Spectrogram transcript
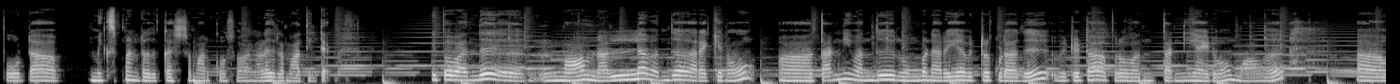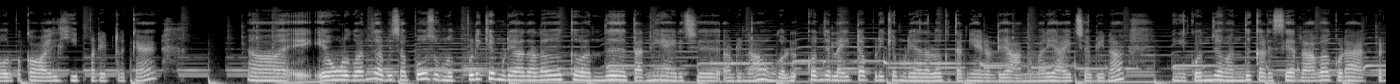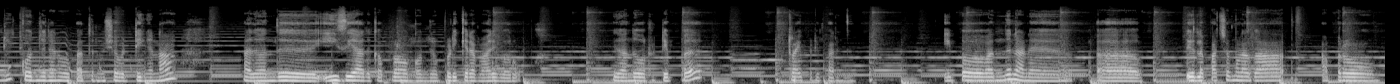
போட்டால் மிக்ஸ் பண்ணுறது கஷ்டமாக இருக்கும். ஸோ அதனால் இதில் மாற்றிக்கிட்டேன் இப்போ வந்து மாவு நல்லா வந்து அரைக்கணும். தண்ணி வந்து ரொம்ப நிறைய விட்டுறக்கூடாது. விட்டுட்டா அப்புறம் வந்து தண்ணி ஆகிடும் மாவு. ஒரு பக்கம் ஆயில் ஹீட் பண்ணிகிட்ருக்கேன் உங்களுக்கு வந்து அப்படி சப்போஸ் உங்களுக்கு பிடிக்க முடியாத அளவுக்கு வந்து தண்ணி ஆயிடுச்சு அப்படின்னா உங்களுக்கு கொஞ்சம் லைட்டாக பிடிக்க முடியாத அளவுக்கு தண்ணி ஆகிடும் இல்லையா? அந்த மாதிரி ஆயிடுச்சு அப்படின்னா நீங்கள் கொஞ்சம் வந்து கடைசியாக ரவை கூட ஆட் பண்ணி கொஞ்ச நேரம் ஒரு பத்து நிமிஷம் விட்டிங்கன்னா அது வந்து ஈஸியாக அதுக்கப்புறம் கொஞ்சம் பிடிக்கிற மாதிரி வரும். இது வந்து ஒரு டிப்பு ட்ரை பண்ணி பாருங்கள் இப்போ வந்து நான் இதில் பச்சை மிளகா அப்புறம்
